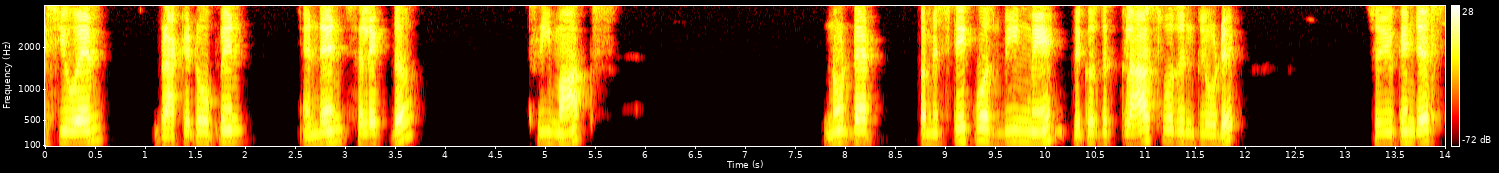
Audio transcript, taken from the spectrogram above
SUM bracket open and then select the three marks. Note that a mistake was being made because the class was included. So you can just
